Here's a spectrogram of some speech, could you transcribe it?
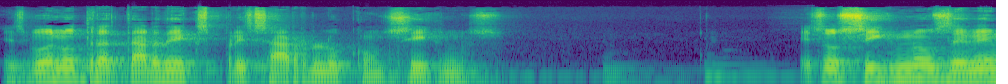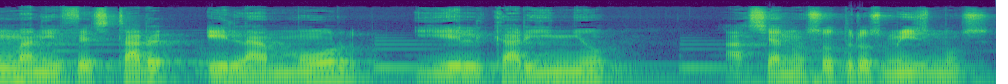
es bueno tratar de expresarlo con signos. Esos signos deben manifestar el amor y el cariño hacia nosotros mismos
